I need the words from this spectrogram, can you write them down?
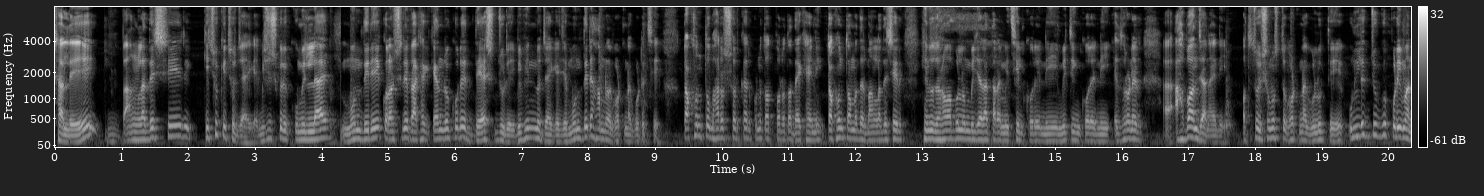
সালে বাংলাদেশের কিছু কিছু জায়গায়, বিশেষ করে কুমিল্লায় মন্দিরে, কোরআন শরীফ রাখাকে কেন্দ্র করে দেশ জুড়ে বিভিন্ন জায়গায় যে মন্দিরে হামলার ঘটনা ঘটেছে, তখন তো ভারত সরকার কোনো তৎপরতা দেখায়নি, তখন তো আমাদের বাংলাদেশের হিন্দু ধর্মাবলম্বী যারা, তারা মিছিল করেনি মিটিং করেনি এ ধরনের আহ্বান জানায়নি অথচ ওই সমস্ত ঘটনাগুলোতে উল্লেখযোগ্য পরিমাণ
